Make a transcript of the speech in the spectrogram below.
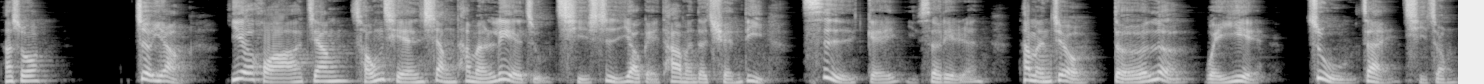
他说，这样耶和华将从前向他们列祖起誓要给他们的全地赐给以色列人，他们就得了为业，住在其中。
